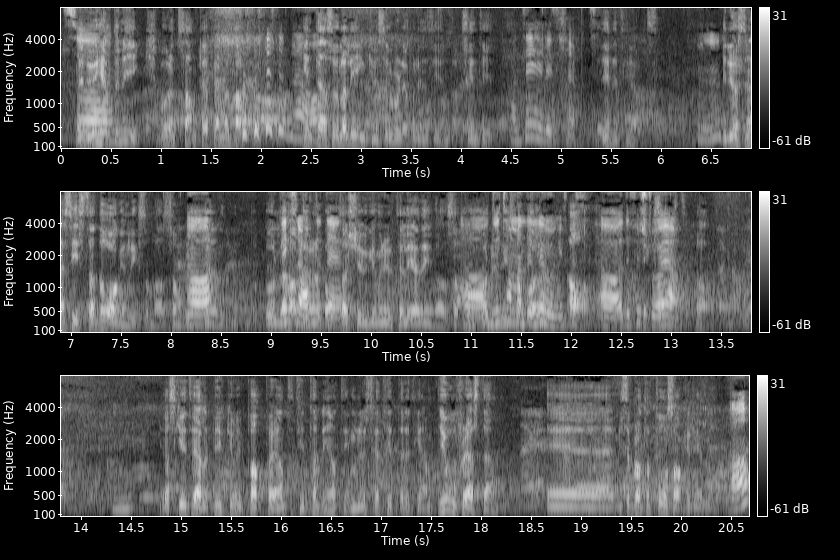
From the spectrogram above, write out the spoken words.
det. Så, Men du är helt unik. Vunnit samtliga fem etapper. Ja. Inte ens Ulla Lindqvist gjorde det på din, sin, sin tid. ja, det är lite knäppt. Det är lite knäppt. Det är just den här sista dagen liksom, va, som Mm. Ja, brukar... Ulla hade en 8-20 minuter ledning. Va, så Ja, då tar man liksom det bara- lugnt. Ja, det förstår exakt. Ja. Jag har skrivit väldigt mycket om min pappa, jag har inte tittat ner någonting men nu ska jag titta lite grann. Jo förresten, eh, vi ska prata två saker till. Ja.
